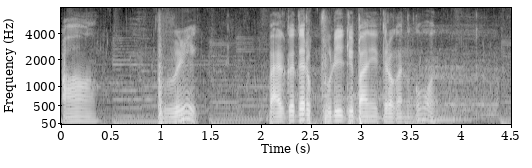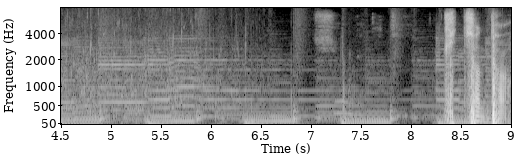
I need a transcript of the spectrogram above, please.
아 브릭 말 그대로 브릭이 많이 들어가는구먼. 귀찮다.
